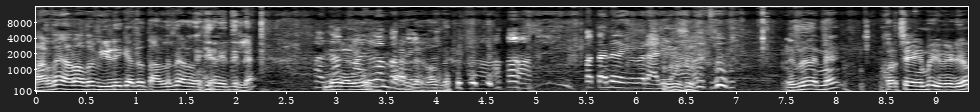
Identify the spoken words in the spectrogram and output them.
മറന്നാണോ അതോ വീഡിയോക്കകത്ത് തള്ളുന്നതാണോ എനിക്ക് അറിയത്തില്ല ഇപ്പൊ തന്നെ. നിങ്ങൾക്ക് ഒരു അടിയാണ് ഇത് തന്നെ കുറച്ച് കഴിയുമ്പോൾ ഈ വീഡിയോ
